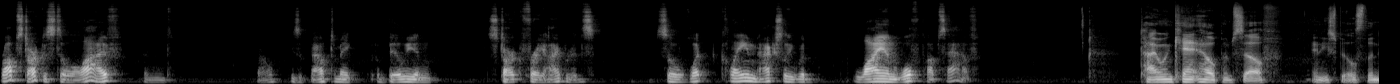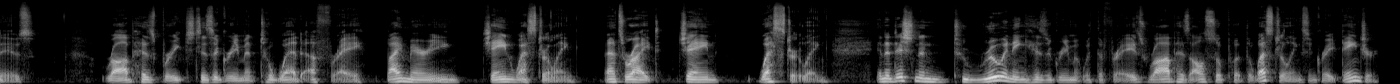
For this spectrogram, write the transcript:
Robb Stark is still alive, and, well, he's about to make a billion Stark Frey hybrids. So, what claim actually would lion wolf pups have? Tywin can't help himself, and he spills the news. Robb has breached his agreement to wed a Frey by marrying Jeyne Westerling. That's right, Jeyne Westerling. In addition to ruining his agreement with the Freys, Robb has also put the Westerlings in great danger.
